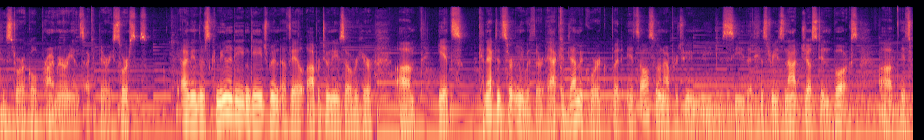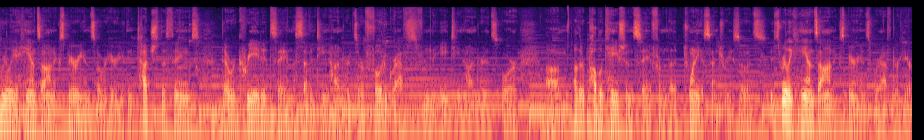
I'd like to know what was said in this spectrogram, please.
historical primary and secondary sources. I mean, there's community engagement opportunities over here. Um, it's connected certainly with their academic work, but it's also an opportunity to see that history is not just in books. Uh, it's really a hands-on experience over here. You can touch the things that were created, say, in the 1700s, or photographs from the 1800s, or um, other publications, say, from the 20th century. So it's, it's really hands-on experience we're after here.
